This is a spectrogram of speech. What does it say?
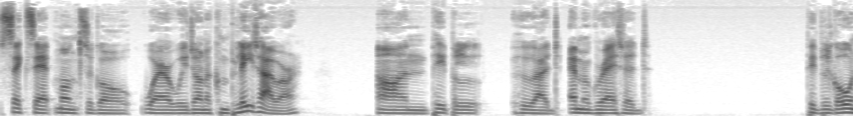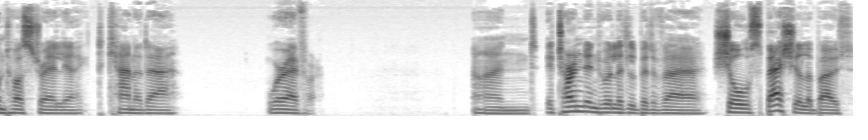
six, eight months ago where we'd done a complete hour on people who had emigrated, people going to Australia, to Canada, wherever. And it turned into a little bit of a show special about,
